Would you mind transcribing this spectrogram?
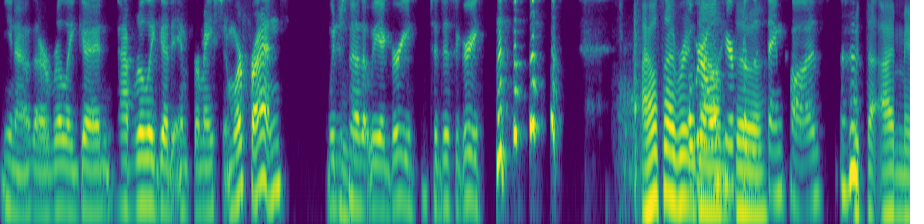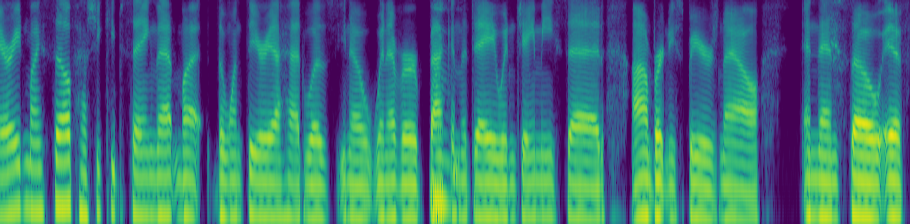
you know, that are really good, have really good information. We're friends. We just Mm. know that we agree to disagree. I also have written we're all here the, for the same cause. with the I married myself, how she keeps saying that. My the one theory I had was, you know, whenever back in Mm. the day when Jamie said, I'm Britney Spears now, and then so if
